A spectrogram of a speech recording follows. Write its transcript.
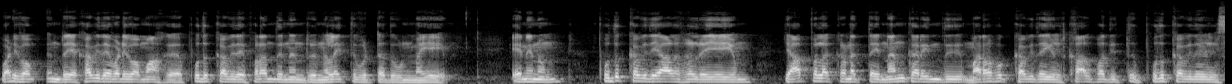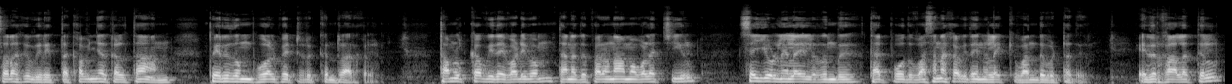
வடிவம் இன்றைய கவிதை வடிவமாக புதுக்கவிதை பிறந்து நின்று நிலைத்து விட்டது உண்மையே. எனினும் புது கவிதையாளர்களிடையேயும் யாப்பிலக்கணத்தை நன்கறிந்து மரபு கவிதையில் கால் பதித்து புது கவிதையில் சிறகு விரித்த கவிஞர்கள்தான் பெரிதும் புகழ் பெற்றிருக்கின்றார்கள். தமிழ் கவிதை வடிவம் தனது பரிணாம வளர்ச்சியில் செய்யுள் நிலையிலிருந்து தற்போது வசன கவிதை நிலைக்கு வந்துவிட்டது. எதிர்காலத்தில்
